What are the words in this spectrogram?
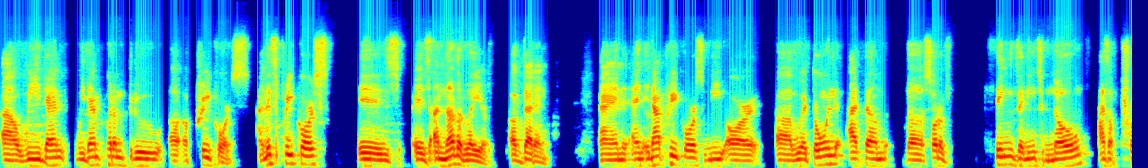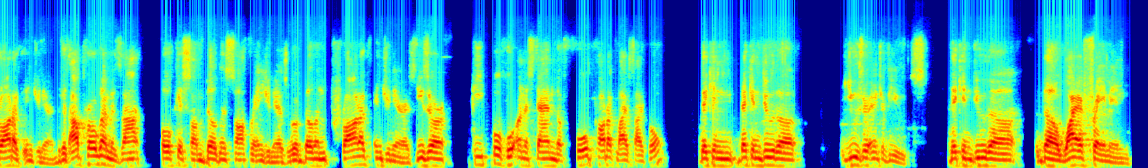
uh, we then we then put them through a, a pre-course, and this pre-course is is another layer of vetting, and and in that pre-course we are uh, we're throwing at them the sort of things they need to know as a product engineer because our program is not focused on building software engineers. We're building product engineers. These are people who understand the full product lifecycle. They can they can do the user interviews. They can do the the wireframing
